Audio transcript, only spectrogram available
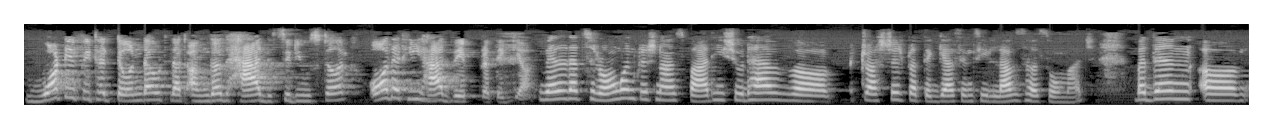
What if it had turned out that Angad had seduced her or that he had raped Pratigya? Well, that's wrong on Krishna's part. He should have uh, trusted Pratigya since he loves her so much. But then, um,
